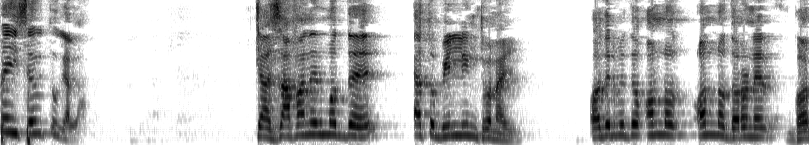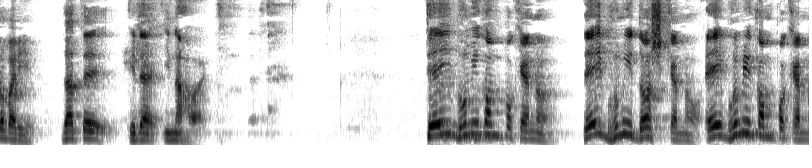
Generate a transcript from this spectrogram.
পেয়েছেও তো গেলা। জাপানের মধ্যে এত বিল্ডিং তো নাই। ওদের ভিতরে অন্য অন্য ধরনের ঘর বাড়ি যাতে এটা ইনা হয়। এই ভূমিকম্প কেন? এই ভূমি দশ কেন? এই ভূমিকম্প কেন?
